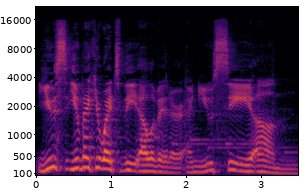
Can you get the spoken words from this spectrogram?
you see, you make your way to the elevator and you see um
